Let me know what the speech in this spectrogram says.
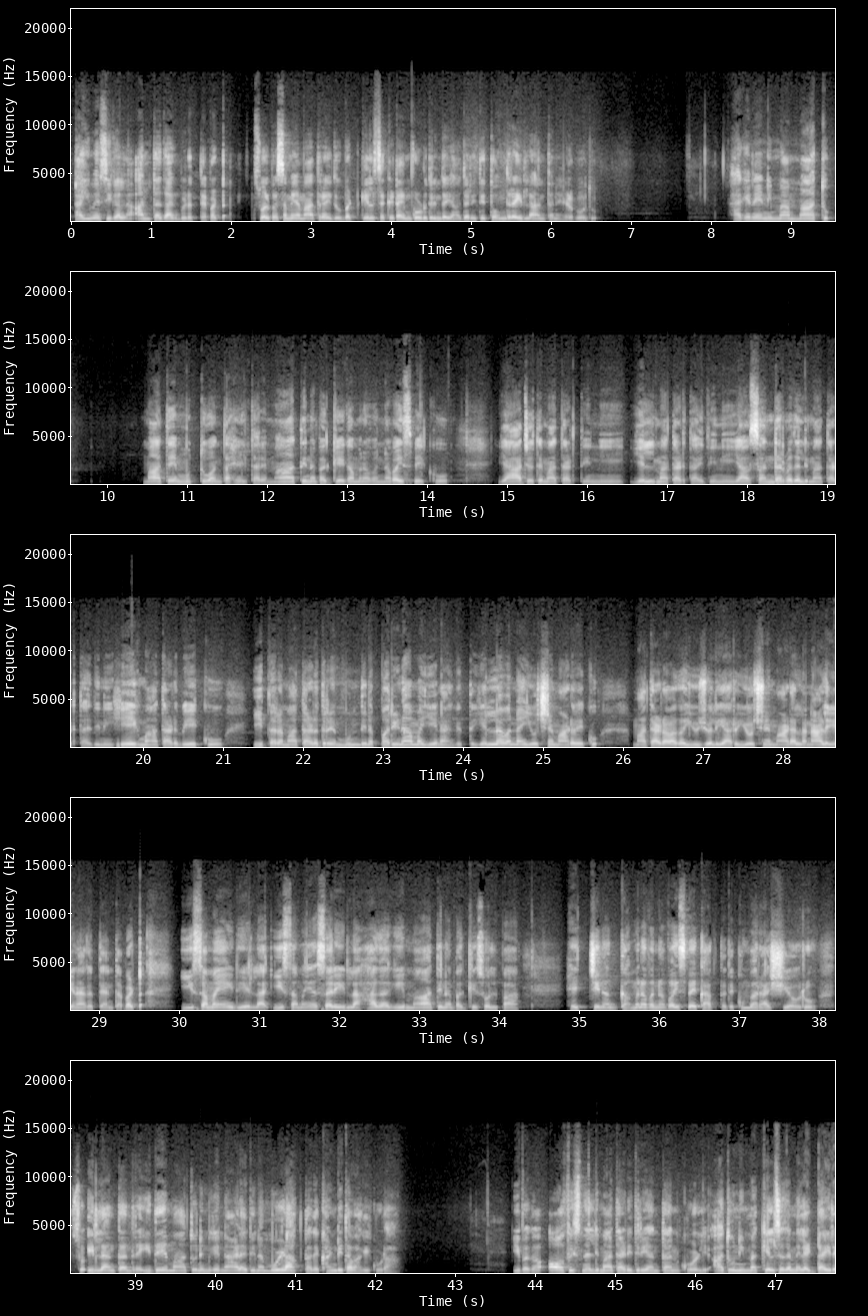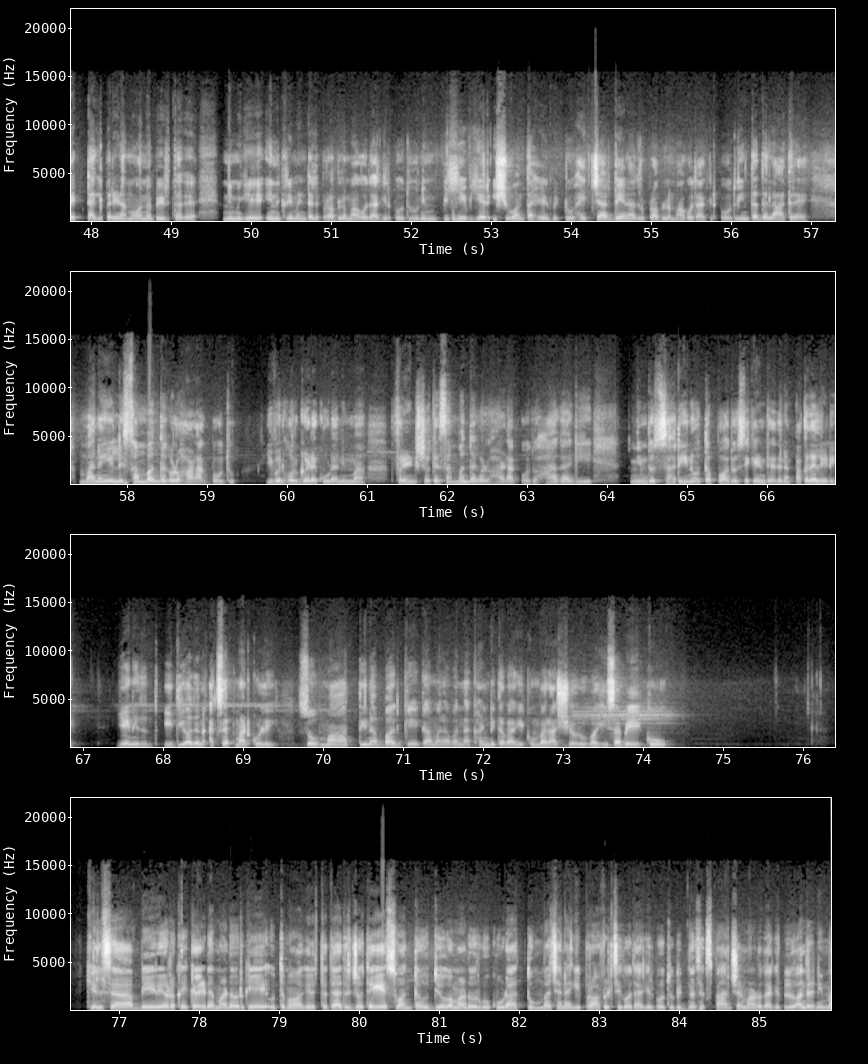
ಟೈಮೇ ಸಿಗಲ್ಲ ಅಂಥದ್ದಾಗ್ಬಿಡುತ್ತೆ ಬಟ್ ಸ್ವಲ್ಪ ಸಮಯ ಮಾತ್ರ ಇದು. ಬಟ್ ಕೆಲಸಕ್ಕೆ ಟೈಮ್ ಕೊಡೋದ್ರಿಂದ ಯಾವುದೇ ರೀತಿ ತೊಂದರೆ ಇಲ್ಲ ಅಂತಲೇ ಹೇಳ್ಬೋದು. ಹಾಗೆಯೇ ನಿಮ್ಮ ಮಾತು, ಮಾತೇ ಮುತ್ತು ಅಂತ ಹೇಳ್ತಾರೆ. ಮಾತಿನ ಬಗ್ಗೆ ಗಮನವನ್ನು ವಹಿಸಬೇಕು. ಯಾರ ಜೊತೆ ಮಾತಾಡ್ತೀನಿ ಎಲ್ಲಿ ಮಾತಾಡ್ತಾ ಇದ್ದೀನಿ, ಯಾವ ಸಂದರ್ಭದಲ್ಲಿ ಮಾತಾಡ್ತಾ ಇದ್ದೀನಿ, ಹೇಗೆ ಮಾತಾಡಬೇಕು, ಈ ಥರ ಮಾತಾಡಿದ್ರೆ ಮುಂದಿನ ಪರಿಣಾಮ ಏನಾಗುತ್ತೆ, ಎಲ್ಲವನ್ನು ಯೋಚನೆ ಮಾಡಬೇಕು. ಮಾತಾಡುವಾಗ ಯೂಶ್ವಲಿ ಯಾರೂ ಯೋಚನೆ ಮಾಡಲ್ಲ ನಾಳೆ ಏನಾಗುತ್ತೆ ಅಂತ. ಬಟ್ ಈ ಸಮಯ ಇದೆಯಲ್ಲ, ಈ ಸಮಯ ಸರಿ ಇಲ್ಲ. ಹಾಗಾಗಿ ಮಾತಿನ ಬಗ್ಗೆ ಸ್ವಲ್ಪ ಹೆಚ್ಚಿನ ಗಮನವನ್ನು ವಹಿಸಬೇಕಾಗ್ತದೆ ಕುಂಭರಾಶಿಯವರು. ಸೊ ಇಲ್ಲ ಅಂತಂದರೆ ಇದೇ ಮಾತು ನಿಮಗೆ ನಾಳೆ ದಿನ ಮುಳ್ಳಾಗ್ತದೆ, ಖಂಡಿತವಾಗಿ ಕೂಡ. ಇವಾಗ ಆಫೀಸ್ನಲ್ಲಿ ಮಾತಾಡಿದಿರಿ ಅಂತ ಅಂದ್ಕೊಳ್ಳಿ ಅದು ನಿಮ್ಮ ಕೆಲಸದ ಮೇಲೆ ಡೈರೆಕ್ಟಾಗಿ ಪರಿಣಾಮವನ್ನು ಬೀರ್ತದೆ. ನಿಮಗೆ ಇನ್ಕ್ರಿಮೆಂಟಲ್ಲಿ ಪ್ರಾಬ್ಲಮ್ ಆಗೋದಾಗಿರ್ಬೋದು, ನಿಮ್ಮ ಬಿಹೇವಿಯರ್ ಇಶ್ಯೂ ಅಂತ ಹೇಳಿಬಿಟ್ಟು ಹೆಚ್ ಆರ್ದು ಏನಾದರೂ ಪ್ರಾಬ್ಲಮ್ ಆಗೋದಾಗಿರ್ಬೋದು, ಇಂಥದ್ದೆಲ್ಲ ಆದರೆ ಮನೆಯಲ್ಲಿ ಸಂಬಂಧಗಳು ಹಾಳಾಗ್ಬೋದು. ಈವನ್ ಹೊರಗಡೆ ಕೂಡ ನಿಮ್ಮ ಫ್ರೆಂಡ್ಸ್ ಜೊತೆ ಸಂಬಂಧಗಳು ಹಾಳಾಗ್ಬೋದು. ಹಾಗಾಗಿ ನಿಮ್ಮದು ಸರಿನೋ ತಪ್ಪು ಅದು ಸೆಕೆಂಡ್ರಿ ಅದನ್ನು ಪಕ್ಕದಲ್ಲಿಡಿ. ಏನಿದು, ಇದೆಯೋ ಅದನ್ನು ಅಕ್ಸೆಪ್ಟ್ ಮಾಡ್ಕೊಳ್ಳಿ. ಸೊ ಮಾತಿನ ಬಗ್ಗೆ ಗಮನವನ್ನು ಖಂಡಿತವಾಗಿ ಕುಂಭರಾಶಿಯವರು ವಹಿಸಬೇಕು. ಕೆಲಸ ಬೇರೆಯವರ ಕೈ ಕೆಳಗಡೆ ಮಾಡೋರಿಗೆ ಉತ್ತಮವಾಗಿರುತ್ತದೆ. ಅದ್ರ ಜೊತೆಗೆ ಸ್ವಂತ ಉದ್ಯೋಗ ಮಾಡೋರಿಗೂ ಕೂಡ ತುಂಬ ಚೆನ್ನಾಗಿ ಪ್ರಾಫಿಟ್ ಸಿಗೋದಾಗಿರ್ಬೋದು ಬಿಸ್ನೆಸ್ ಎಕ್ಸ್ಪಾನ್ಷನ್ ಮಾಡೋದಾಗಿರ್ಬೋದು. ಅಂದರೆ ನಿಮ್ಮ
